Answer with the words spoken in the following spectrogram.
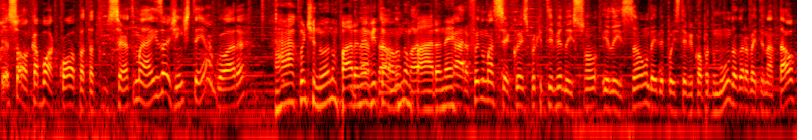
Pessoal, acabou a Copa, tá tudo certo, mas a gente tem agora. Ah, continua, não para, né, Natal, Vitão? Não, para. né? Cara, foi numa sequência porque teve eleição, eleição, daí depois teve Copa do Mundo, agora vai ter Natal,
